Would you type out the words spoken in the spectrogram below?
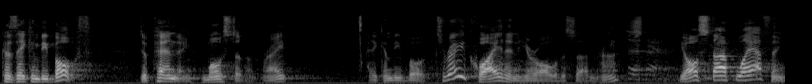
because they can be both depending, most of them, right? It can be both. It's very quiet in here all of a sudden, huh? You all stop laughing.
